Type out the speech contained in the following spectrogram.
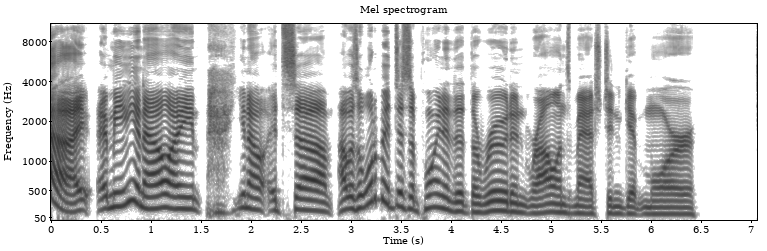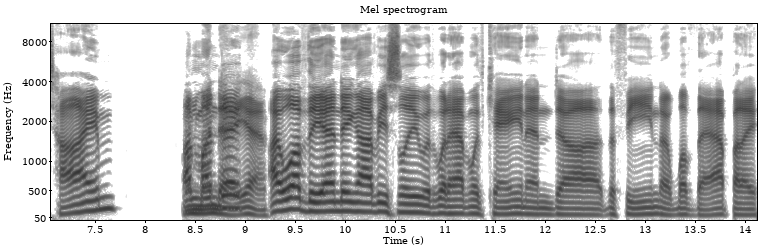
I, I mean, you know, I mean, you know, it's. Uh, I was a little bit disappointed that the Roode and Rollins match didn't get more time. on, On Monday, yeah. I love the ending, obviously, with what happened with Kane and uh, the Fiend. I love that, but I,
